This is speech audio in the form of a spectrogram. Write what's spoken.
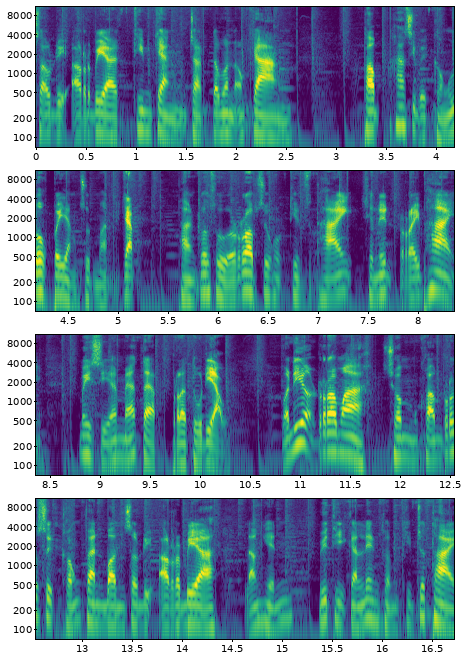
ซาอุดิอาระเบียทีมแข่งจากตะวันออกกลางท็อป 51 ของโลกไปอย่างสุดมันครับ ผ่านเข้าสู่รอบ 16 ทีมสุดท้าย ชนิดไร้พ่าย ไม่เสียแม้แต่ประตูเดียว วันนี้เรามาชมความรู้สึกของแฟนบอลซาอุดิอาระเบีย หลังเห็นวิธีการเล่นของทีมชาติไทย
